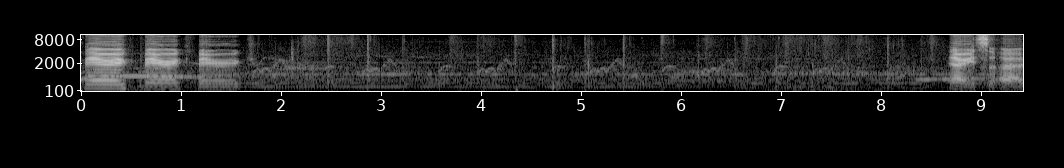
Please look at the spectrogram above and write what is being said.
Varric, Varric, Varric. Alright, so, uh,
